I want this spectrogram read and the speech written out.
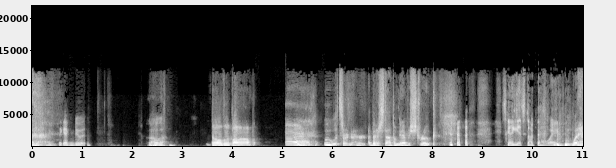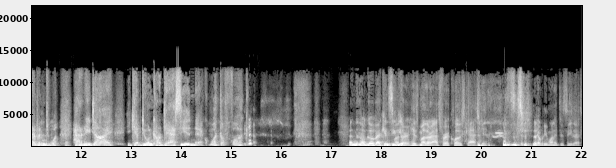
I don't think I can do it. Hold on. Gold to Bob. Ah. Ooh, it's starting to hurt. I better stop. I'm gonna have a stroke. It's gonna get stuck that way. what happened? What, how did he die? He kept doing Cardassian neck. What the fuck? and then they'll go back and His see mother, his mother asked for a closed casket. Nobody wanted to see that.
